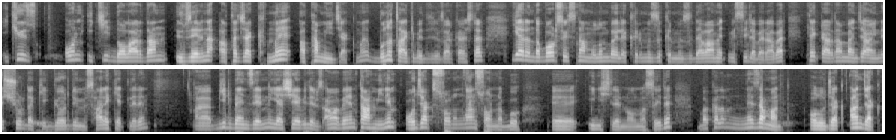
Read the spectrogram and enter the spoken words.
212 dolardan üzerine atacak mı atamayacak mı bunu takip edeceğiz arkadaşlar. Yarın da Borsa İstanbul'un böyle kırmızı kırmızı devam etmesiyle beraber tekrardan bence aynı şuradaki gördüğümüz hareketlerin bir benzerini yaşayabiliriz. Ama benim tahminim Ocak sonundan sonra bu e, inişlerin olmasıydı. Bakalım ne zaman olacak. Ancak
